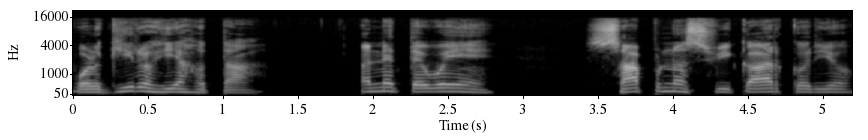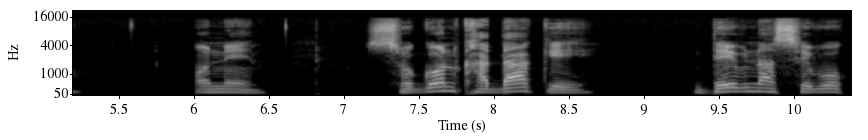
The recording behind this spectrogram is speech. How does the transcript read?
વળગી રહ્યા હતા અને તેઓએ સાપનો સ્વીકાર કર્યો અને સગન ખાધા કે દેવના સેવક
